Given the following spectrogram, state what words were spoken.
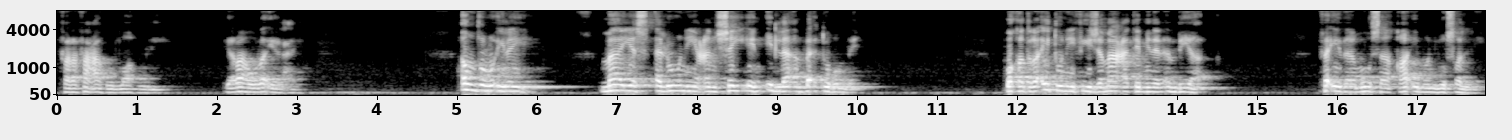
فرفعه الله لي يراه رأي العين. أنظر إليه ما يسألوني عن شيء إلا أنبأتهم به. وقد رأيتني في جماعة من الأنبياء فإذا موسى قائم يصلي.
